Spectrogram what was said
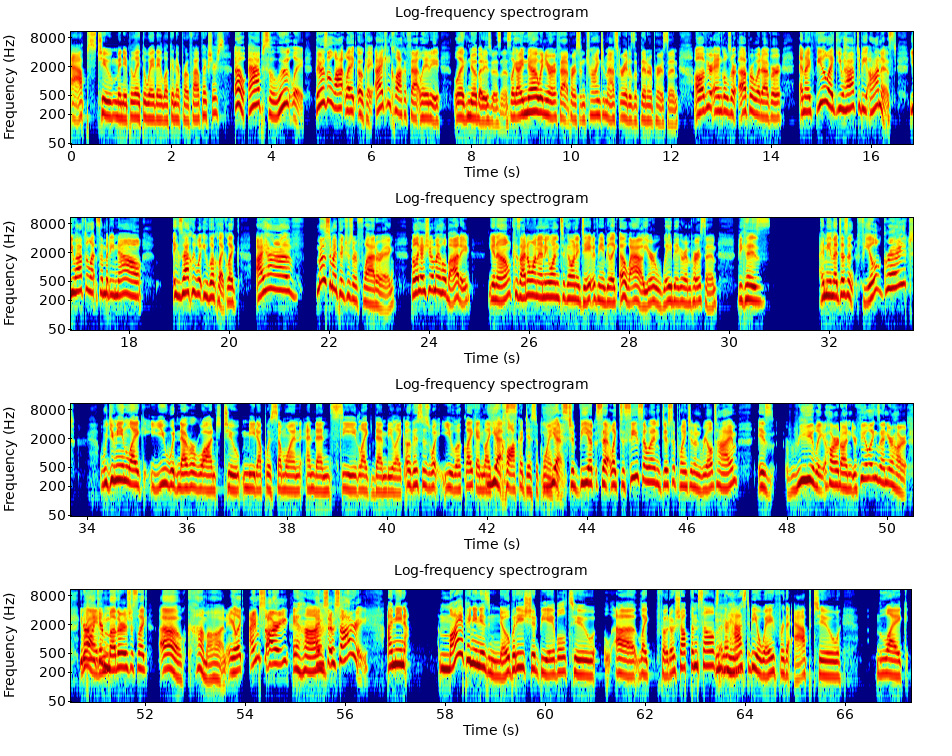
apps to manipulate the way they look in their profile pictures? Oh, absolutely. There's a lot like, okay, I can clock a fat lady like nobody's business. Like, I know when you're a fat person trying to masquerade as a thinner person, all of your angles are up or whatever. And I feel like you have to be honest. You have to let somebody know exactly what you look like. Like, I have most of my pictures are flattering, but like, I show my whole body. You know, because I don't want anyone to go on a date with me and be like, oh, wow, you're way bigger in person. Because I mean, that doesn't feel great. Would you mean like you would never want to meet up with someone and then see like them be like, "Oh, this is what you look like," and like Yes. clock a disappointment? Yes, to be upset, like to see someone disappointed in real time is really hard on your feelings and your heart. You know, Right, like your mother is just like, oh, come on. And you're like, I'm sorry. Uh huh. I'm so sorry. I mean, my opinion is nobody should be able to uh like Photoshop themselves, and there Mhm. has to be a way for the app to like,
